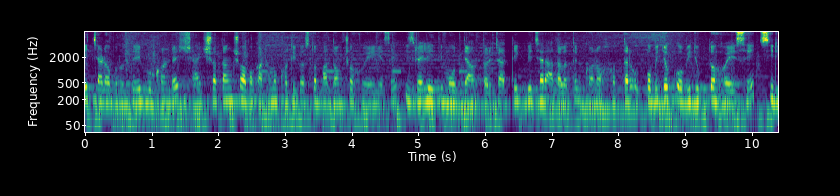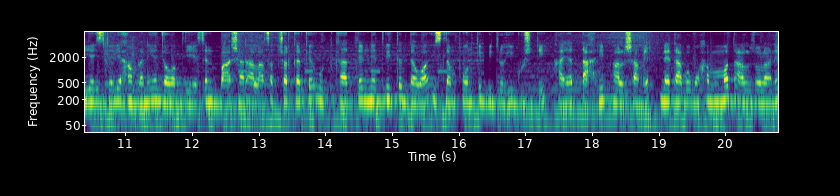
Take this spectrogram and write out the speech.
এছাড়া অবরুদ্ধ এই ভূখণ্ডের ষাট শতাংশ অবকাঠামো ক্ষতিগ্রস্ত বা ধ্বংস হয়ে গেছে। ইসরায়েল ইতিমধ্যে আন্তর্জাতিক বিচার আদালতে গণহত্যার অভিযোগ অভিযুক্ত হয়েছে। সিরিয়া ইসরায়েলি হামলা নিয়ে জবাব দিয়েছেন বাশার আল আসাদ সরকারকে উৎখাতের নেতৃত্ব দেওয়া ইসলামপন্থী বিদ্রোহী গোষ্ঠী হায়াত তাহরিব আল শামের নেতা আবু মোহাম্মদ আল জোলানি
